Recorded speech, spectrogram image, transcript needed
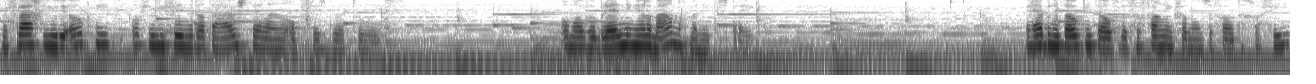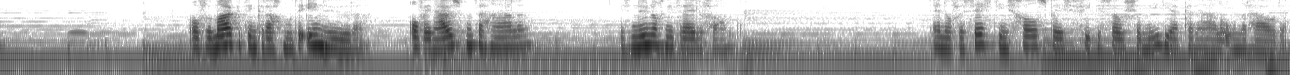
We vragen jullie ook niet of jullie vinden dat de huisstijl aan een opfrisbeurt toe is. Om over branding helemaal nog maar niet te spreken. We hebben het ook niet over de vervanging van onze fotografie. Of we marketingkracht moeten inhuren of in huis moeten halen, is nu nog niet relevant. En of we 16 schoolspecifieke social media kanalen onderhouden,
